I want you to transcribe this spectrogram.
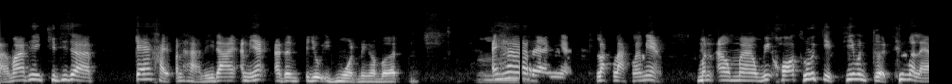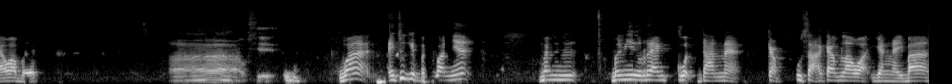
สามารถที่คิดที่จะแก้ไขปัญหานี้ได้ อันเนี้ยอาจจะไปอยู่อีกหมวดหนึ่งอะเบิร์ตไอ้ห้าแรงเนี่ย หลักๆ แล้วเนี่ย มันเอามาวิเคราะห์ธุรกิจที่มันเกิดขึ้นมาแล้วอะเบิร์ตอ่าโอเค ว่าไอ้ธุรกิจปัจจุบันเนี้ยมันมันมีแรงกดดันน่ะ กับอุตสาหกรรมเราอะยังไงบ้าง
